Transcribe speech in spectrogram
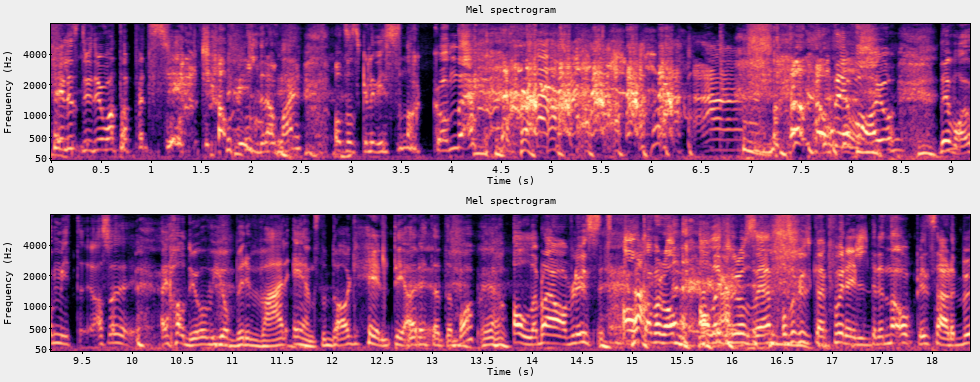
Hele studio var tapetsert av bilder av meg, og så skulle vi snakke om det. Det var jo Det var jo mitt Altså, jeg hadde jo jobber hver eneste dag hele tida rett etterpå. Alle blei avlyst. Alt var sånn. Alex Rosén. Og så husker jeg foreldrene oppe i Selbu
